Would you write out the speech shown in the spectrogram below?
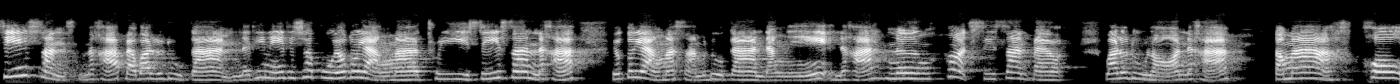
seasons นะคะ แปลว่าฤดูกาลในที่นี้ที่เชอร์ปูยกตัวอย่างมา three season นะคะ ยกตัวอย่างมาสามฤดูกาลดังนี้นะคะหนึ่ง hot season แปลว่าฤดูร้อนนะคะ ต่อมา cold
